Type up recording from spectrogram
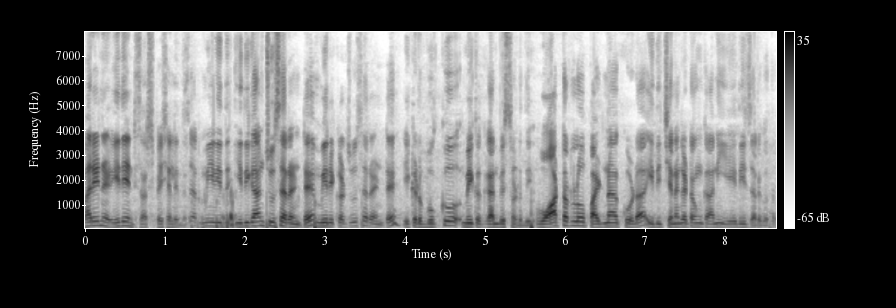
మరి ఇది- ఇదేంటి సార్ స్పెషల్ ఇది? సార్ మీరు ఇది ఇది కానీ చూసారంటే మీరు ఇక్కడ చూసారంటే ఇక్కడ బుక్ మీకు కనిపిస్తుంటుంది. వాటర్లో పడినా కూడా ఇది చినగటం కానీ ఏది జరగదు.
